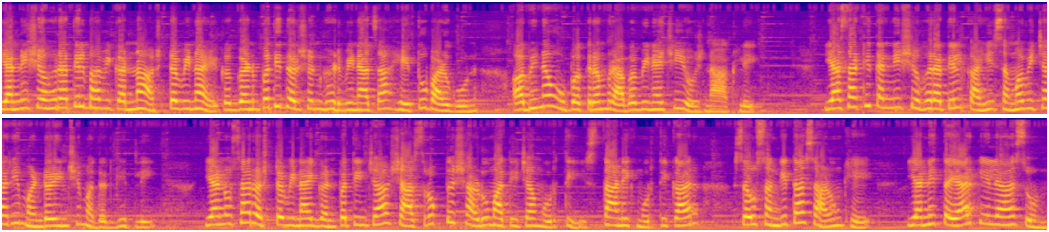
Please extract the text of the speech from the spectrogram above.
यांनी शहरातील भाविकांना अष्टविनायक गणपती दर्शन घडविण्याचा हेतू बाळगून अभिनव उपक्रम राबविण्याची योजना आखली. यासाठी त्यांनी शहरातील काही समविचारी मंडळींची मदत घेतली. यानुसार अष्टविनायक गणपतींच्या शास्त्रोक्त शाडू मातीच्या मूर्ती स्थानिक मूर्तिकार सौ संगीता साळुंखे यांनी तयार केल्या असून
